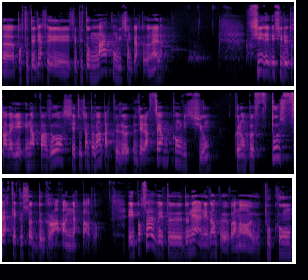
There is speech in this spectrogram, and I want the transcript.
Euh, pour tout te dire, c'est plutôt ma conviction personnelle. Si j'ai décidé de travailler une heure par jour, c'est tout simplement parce que j'ai la ferme conviction que l'on peut tous faire quelque chose de grand en une heure par jour. Et pour ça, je vais te donner un exemple vraiment euh, tout con,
